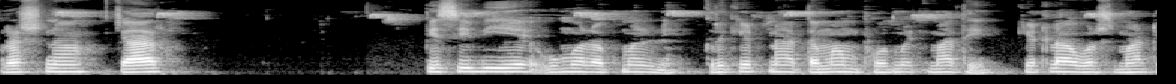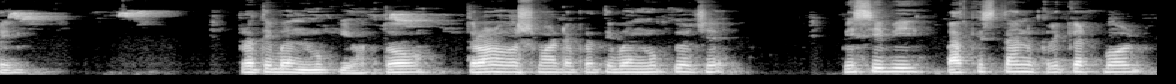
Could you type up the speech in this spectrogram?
પ્રશ્ન ચાર, પીસીબીએ ઉમર અકમલને ક્રિકેટના તમામ ફોર્મેટમાંથી કેટલા વર્ષ માટે પ્રતિબંધ મૂક્યો? તો ત્રણ વર્ષ માટે પ્રતિબંધ મૂક્યો છે. પીસીબી પાકિસ્તાન ક્રિકેટ બોર્ડ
